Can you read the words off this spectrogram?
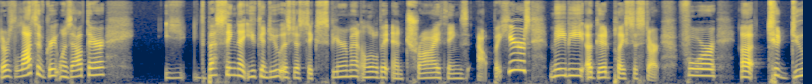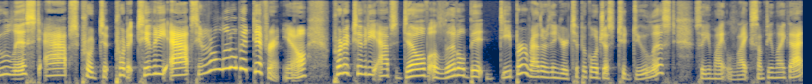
there's lots of great ones out there the best thing that you can do is just experiment a little bit and try things out. But here's maybe a good place to start. For uh, to do list apps, pro- productivity apps, you know, they're a little bit different. You know, productivity apps delve a little bit deeper rather than your typical just to do list. So you might like something like that.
